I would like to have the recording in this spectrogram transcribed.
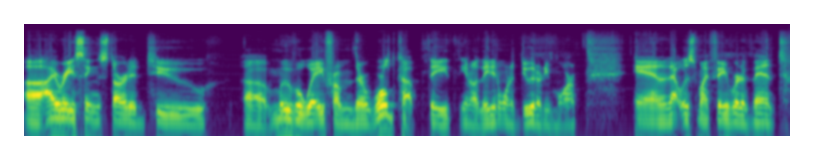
uh, iRacing started to uh, move away from their World Cup. They you know they didn't want to do it anymore, and that was my favorite event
